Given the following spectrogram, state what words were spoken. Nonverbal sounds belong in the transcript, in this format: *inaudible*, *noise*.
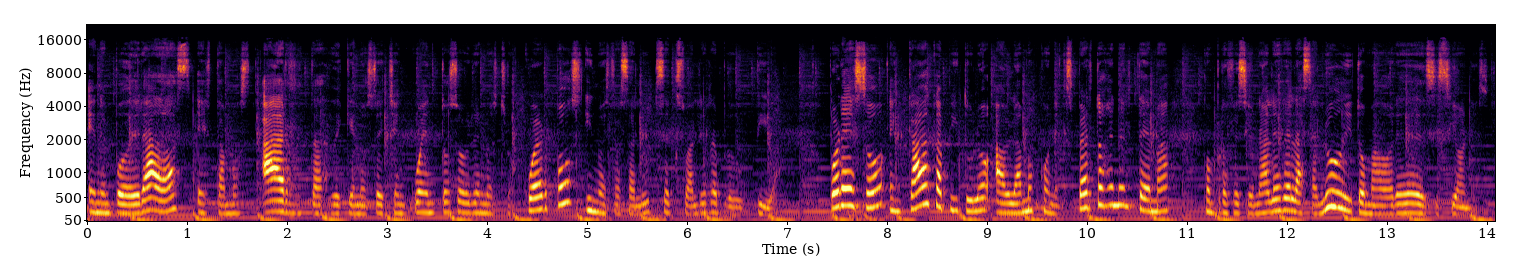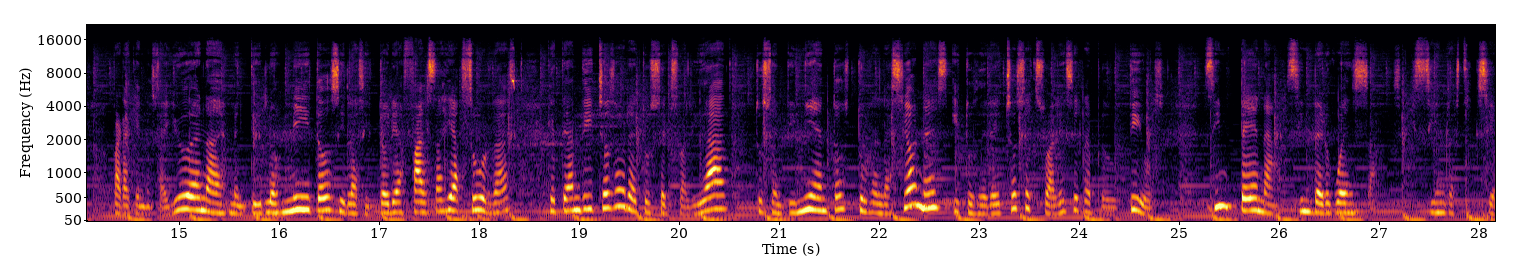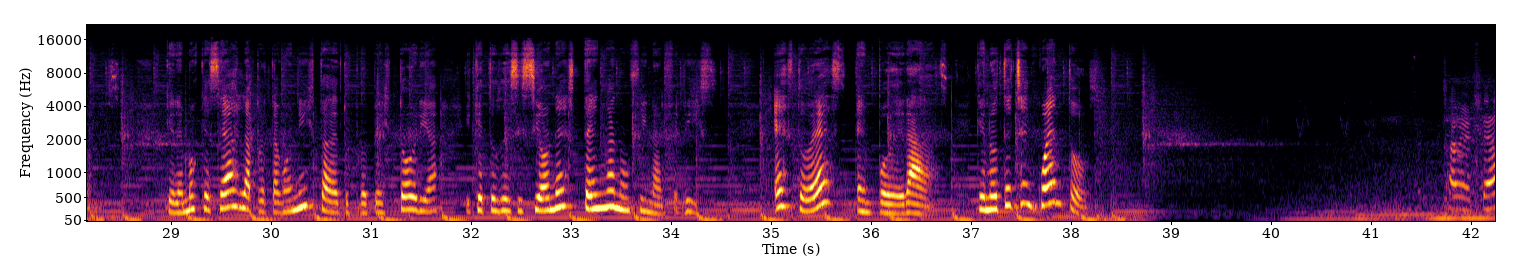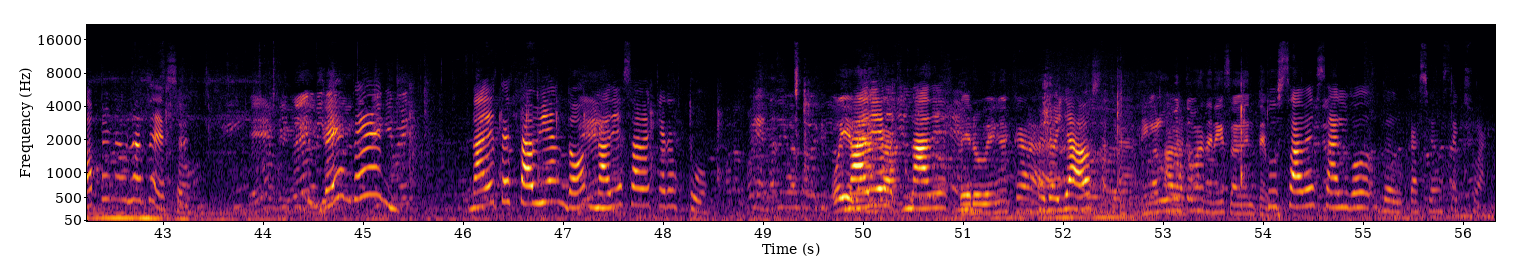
En Empoderadas estamos hartas de que nos echen cuentos sobre nuestros cuerpos y nuestra salud sexual y reproductiva. Por eso, en cada capítulo hablamos con expertos en el tema, con profesionales de la salud y tomadores de decisiones, para que nos ayuden a desmentir los mitos y las historias falsas y absurdas que te han dicho sobre tu sexualidad, tus sentimientos, tus relaciones y tus derechos sexuales y reproductivos, sin pena, sin vergüenza y sin restricciones. Queremos que seas la protagonista de tu propia historia y que tus decisiones tengan un final feliz. Esto es Empoderadas, que no te echen cuentos. A ver, ¿te da pena hablar de eso? Ven, ven. Nadie te está viendo, nadie sabe que eres tú. Oye, nadie, ven acá. nadie. Pero ven acá. Pero ya, o sea, en algún momento vas a tener que saber el tema. tú sabes algo de educación sexual.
